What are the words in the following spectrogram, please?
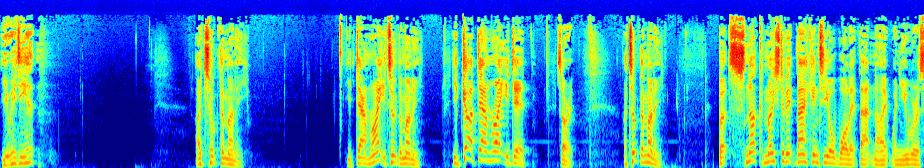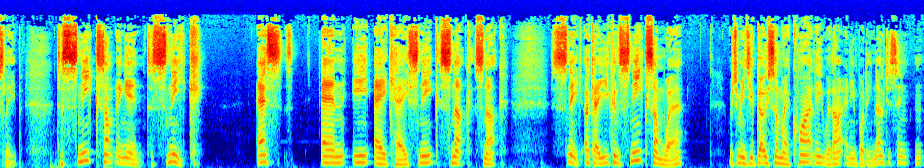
you idiot. I took the money. You damn right you took the money. You goddamn right you did. Sorry. I took the money, but snuck most of it back into your wallet that night when you were asleep. To sneak something in, to sneak. S N E A K, sneak, snuck, snuck. Sneak. Okay, you can sneak somewhere, which means you go somewhere quietly without anybody noticing, mm,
